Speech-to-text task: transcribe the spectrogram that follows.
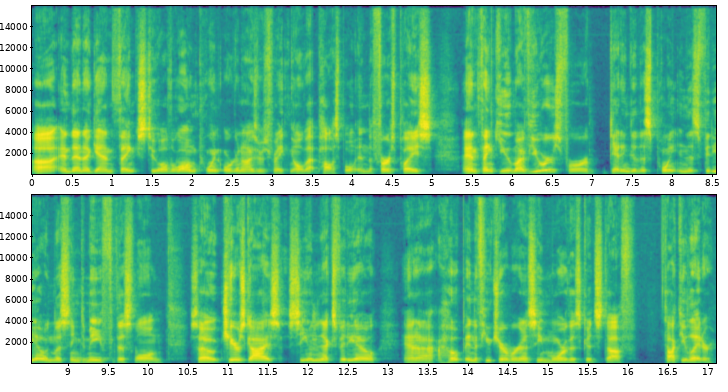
Uh, and then again, thanks to all the Longpoint organizers for making all that possible in the first place. And thank you, my viewers, for getting to this point in this video and listening to me for this long. So cheers, guys. See you in the next video. And uh, I hope in the future we're going to see more of this good stuff. Talk to you later.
